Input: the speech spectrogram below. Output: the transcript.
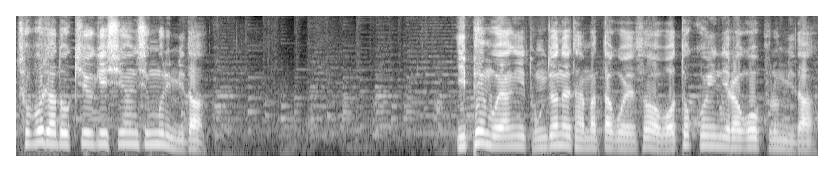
초보자도 키우기 쉬운 식물입니다. 잎의 모양이 동전을 닮았다고 해서 워터코인이라고 부릅니다.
